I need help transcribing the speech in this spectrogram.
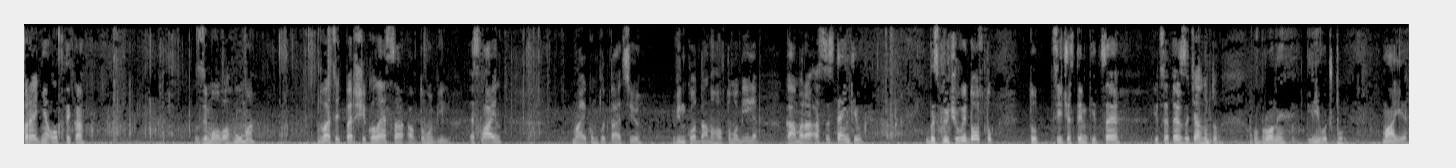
передня оптика, зимова гума, 21 колеса, автомобіль S-Line має комплектацію, він-код даного автомобіля, камера асистентів, безключовий доступ. Тут ці частинки це і це теж затягнуто в бронеплівочку. Має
